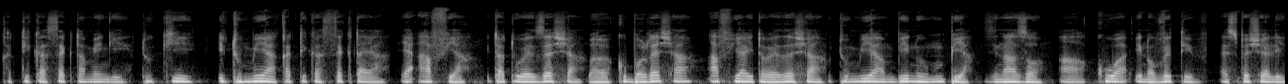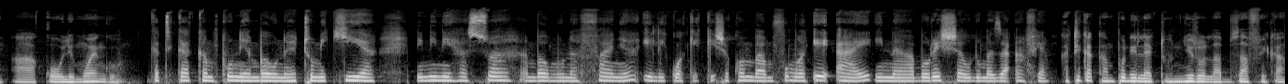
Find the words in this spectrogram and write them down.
katika sekta mingi. Tukiitumia katika sekta ya, ya afya itatuwezesha kuboresha afya, itawezesha kutumia mbinu mpya zinazo uh, kuwa innovative especially uh, kwa ulimwengu katika kampuni ambayo unatumikia ni nini haswa ambayo munafanya ili kuhakikisha kwamba mfumo wa AI inaboresha huduma za afya? Katika kampuni letu Neurolabs Africa,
